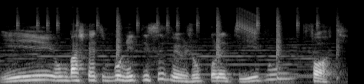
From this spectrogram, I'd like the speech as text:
e um basquete bonito de se ver, um jogo coletivo forte.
